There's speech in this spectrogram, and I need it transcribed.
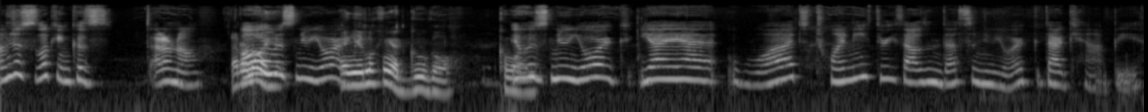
I'm just looking because I don't know. I don't oh, know. it was New York. and you're looking at Google. Come It on. was New York. Yeah, yeah. yeah. What? 23,000 deaths in New York? That can't be.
